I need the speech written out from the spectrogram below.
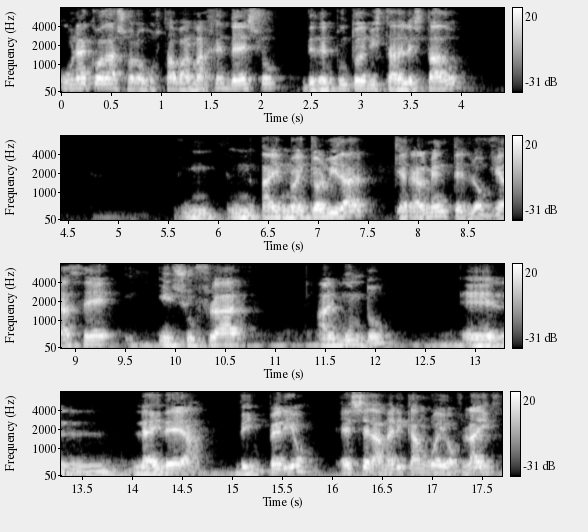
una coda solo, Gustavo. Al margen de eso, desde el punto de vista del Estado, mm, hay- no hay que olvidar que realmente lo que hace insuflar al mundo el- la idea de imperio es el American Way of Life.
